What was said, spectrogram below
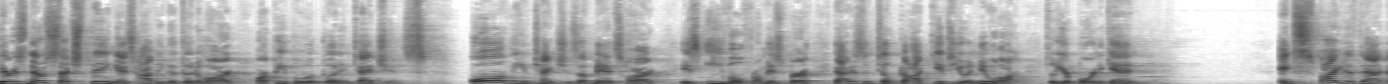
There is no such thing as having a good heart or people with good intentions. All the intentions of man's heart is evil from his birth. That is until God gives you a new heart till you're born again. In spite of that,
